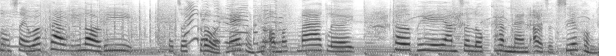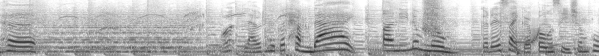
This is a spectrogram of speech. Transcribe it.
สงสัยว่าคราวนี้ลอรี่เธอจะโกรธแม่ของเธอเอามากๆเลย เธอพยายามจะลบคำนั้นออกจากเสื้อของเธอ แล้วเธอก็ทำได้ ตอนนี้หนุ่มๆ ก็ได้ใส่กระโปรงสีชมพู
